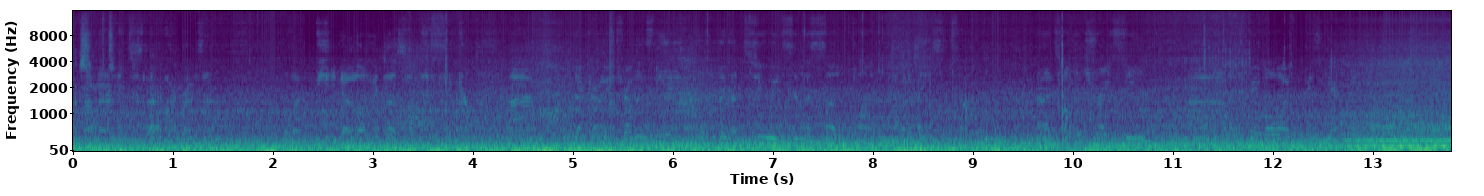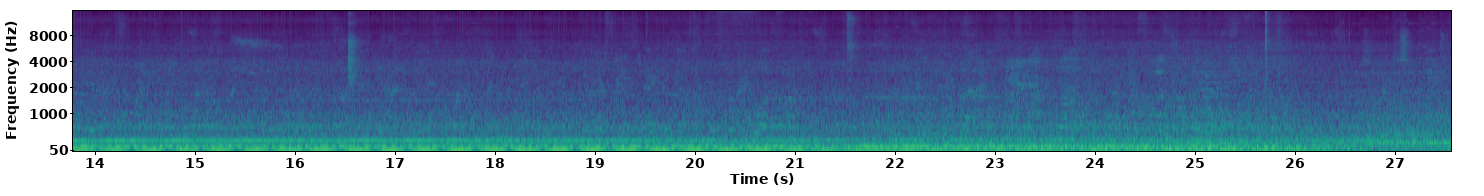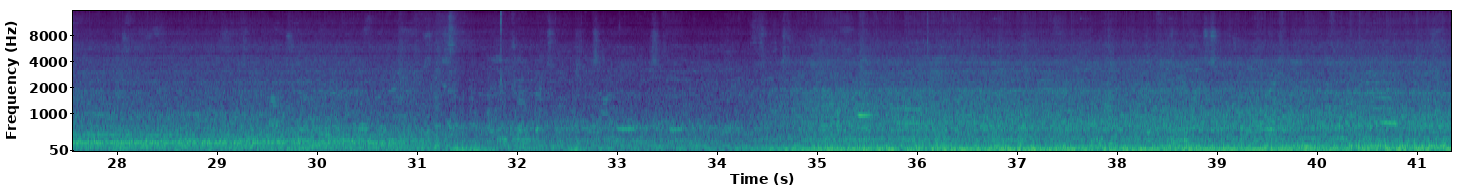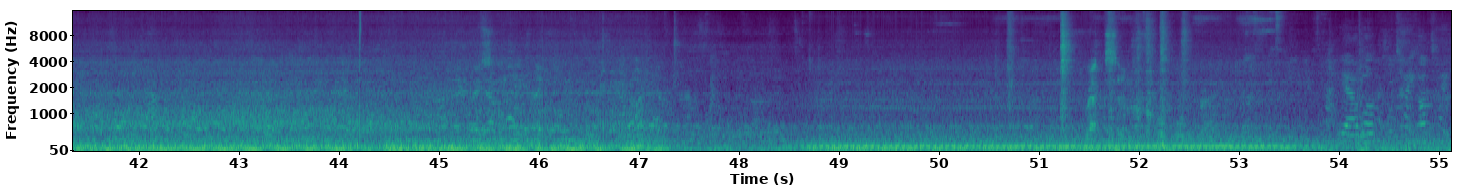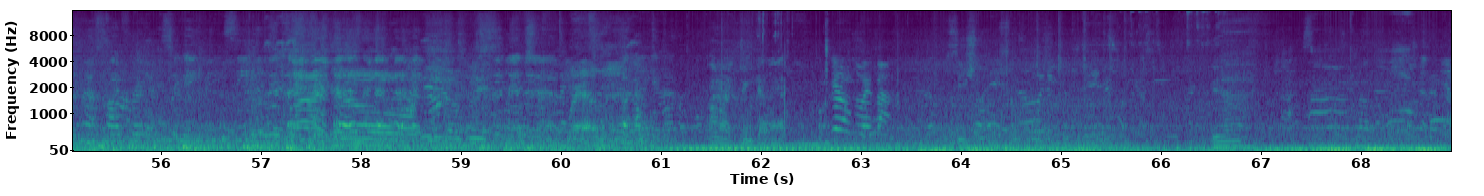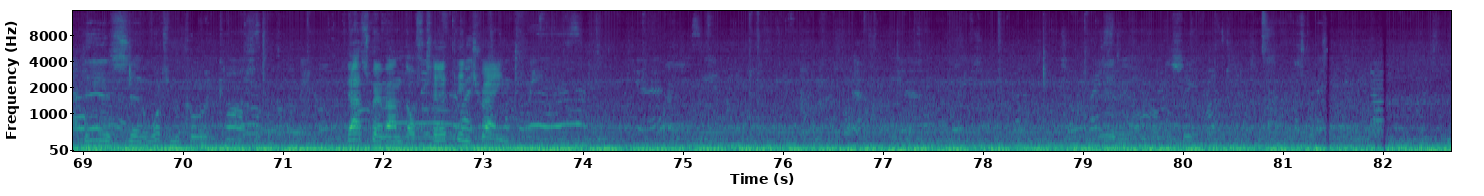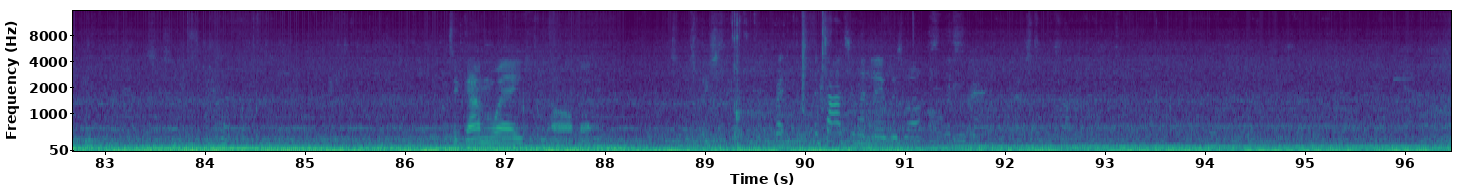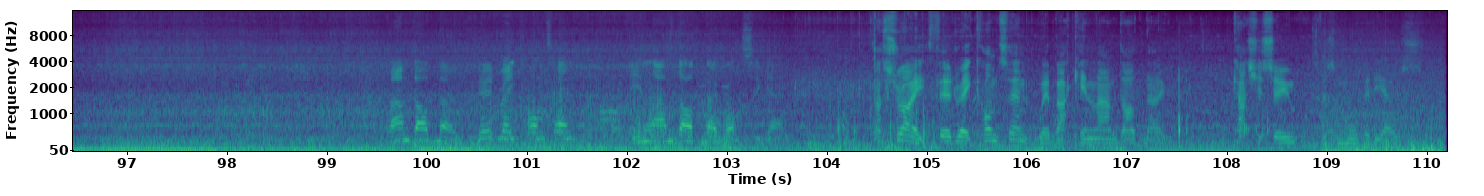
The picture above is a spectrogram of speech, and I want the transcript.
That's Wrexham football ground. Yeah, well, we'll take, I'll take them outside for a ciggy. I might think of that. We'll get on the way back. Yeah. There's uh, what do you call it, castle. That's where Randolph Turpin trained. Here we are on the seafront. To Conwy Harbour. The dad's in the loo as well. Llandudno. Third rate content in Llandudno once again. That's right, third rate content. We're back in Llandudno. Catch you soon for some more videos.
